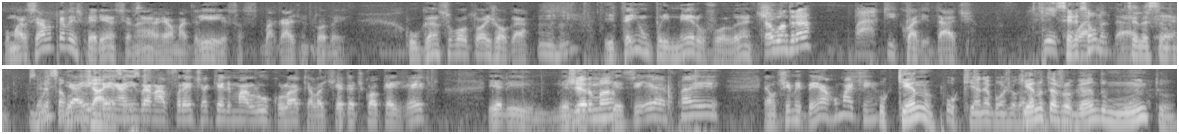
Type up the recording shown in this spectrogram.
O Marcelo pela experiência, né? Real Madrid, essas bagagens toda aí. O Ganso voltou a jogar. E tem um primeiro volante. É o André? Que qualidade. Que Seleção, né? qualidade, Seleção. é. Seleção. E aí Já tem é ainda na frente aquele maluco lá, que ela chega de qualquer jeito. E ele. ele Germán. é, aí, é um time bem arrumadinho. O Keno. O Keno é bom O jogador. Keno tá jogando muito.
